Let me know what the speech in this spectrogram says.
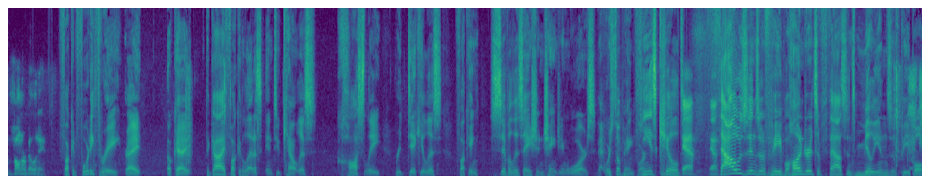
vulnerability. fucking 43, right? Okay. The guy fucking led us into countless costly, ridiculous, fucking civilization changing wars. That we're still paying for. He's killed Yeah, yeah. thousands of people, hundreds of thousands, millions of people.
